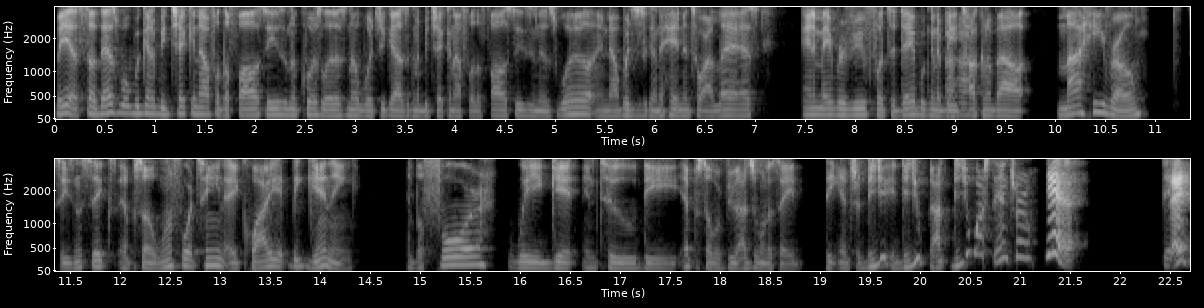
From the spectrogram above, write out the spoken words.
But yeah, so that's what we're gonna be checking out for the fall season. Of course, let us know what you guys are gonna be checking out for the fall season as well. And now we're just gonna head into our last anime review for today. We're gonna be Uh-huh. talking about My Hero, season six, episode one fourteen, A Quiet Beginning. And before we get into the episode review, I just want to say the intro. Did you did you uh, did you watch the intro? yeah, that,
